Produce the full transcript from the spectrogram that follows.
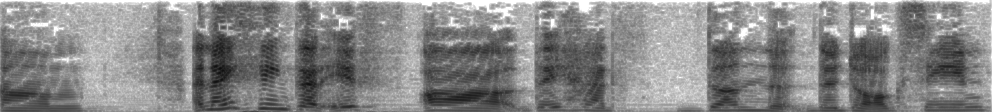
Um, and I think that if uh, they had done the, the dog scene,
